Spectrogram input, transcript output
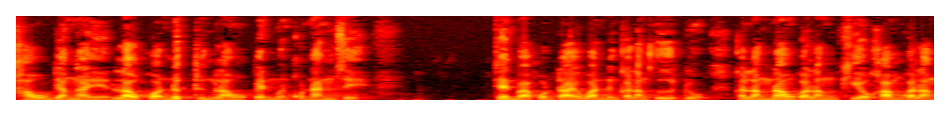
เขาอย่างไง เราก็นึกถึงเราเป็นเหมือนคนนั้นสิเเช่นว่าคนตายวันหนึ่งกำลังอืดอยู่กำลังเน่ากำลังเขียวค้ำกำลัง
